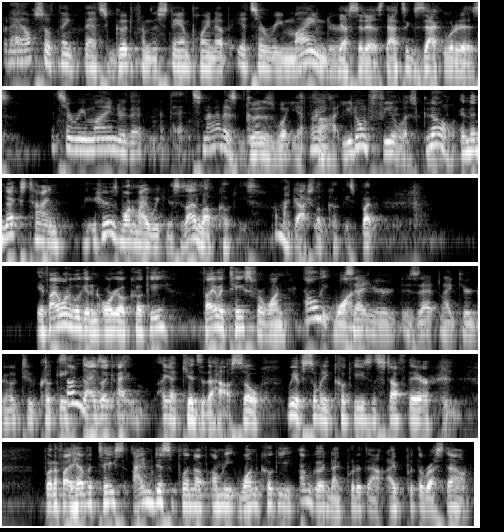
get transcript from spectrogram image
But I also think that's good from the standpoint of it's a reminder. Yes, it is. That's exactly what it is. It's a reminder that it's not as good as what you right. thought. You don't feel as good. No, and the next time, here's one of my weaknesses. I love cookies. Oh my gosh, I love cookies. But if I want to go get an Oreo cookie, if I have a taste for one, I'll eat one. Is that your? Is that like your go-to cookie? Sometimes, like I, I got kids at the house, so we have so many cookies and stuff there. But if I have a taste, I'm disciplined enough. I'm gonna eat one cookie. I'm good, and I put it down. I put the rest down.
